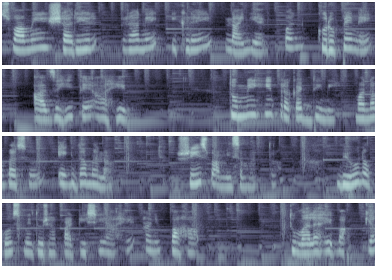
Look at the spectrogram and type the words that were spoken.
स्वामी शरीराने इकडे नाही आहेत पण कृपेने आजही ते आहेत. तुम्हीही प्रकट दिनी मनापासून एकदा म्हणा श्री स्वामी समर्थ. भिवू नकोस मी तुझ्या पाठीशी आहे आणि पहा तुम्हाला हे वाक्य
